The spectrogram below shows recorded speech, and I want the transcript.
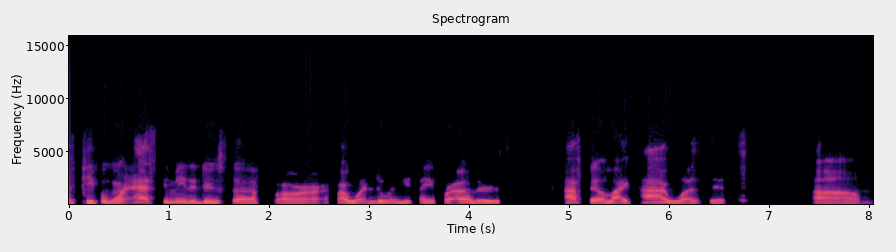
if people weren't asking me to do stuff or if I wasn't doing anything for others, I felt like I wasn't um,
